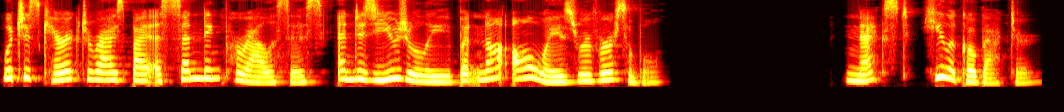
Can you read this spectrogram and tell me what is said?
which is characterized by ascending paralysis and is usually, but not always, reversible. Next, Helicobacter.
